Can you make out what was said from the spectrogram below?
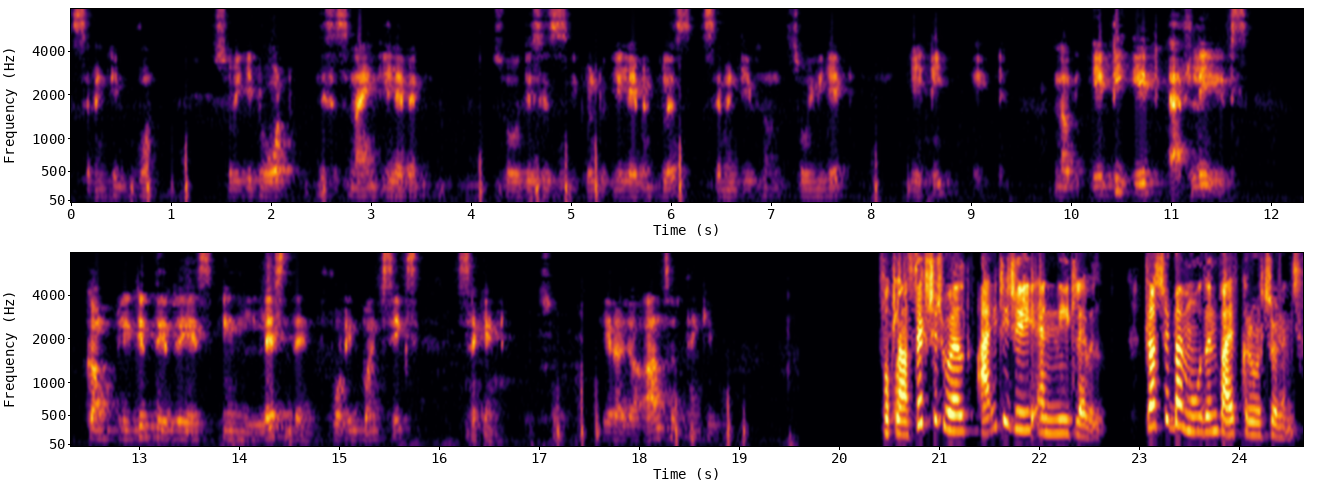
17 1 so we get what? This is 9 11 so this is equal to 11 plus 17 so we get 88 now the 88 athletes completed the race in less than 14.6 second so here are your answer thank you For class 6 to 12, IIT JEE and NEET level. Trusted by more than 5 crore students.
